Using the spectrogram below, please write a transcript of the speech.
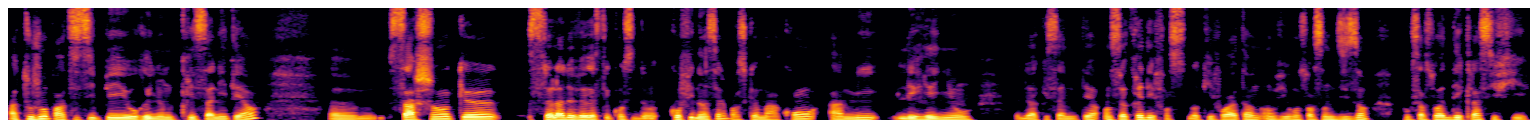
a toujours participé aux réunions de crise sanitaire sachant que cela devait rester confidentiel parce que Macron a mis les réunions de la crise sanitaire en secret défense. Donc il faut attendre environ 70 ans pour que ça soit déclassifié.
